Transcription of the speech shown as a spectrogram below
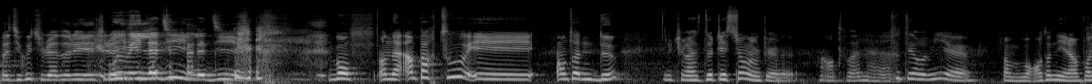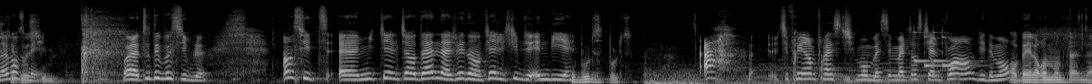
bah, du coup, tu lui as donné. Tu Oui, dit- mais il l'a dit, il l'a dit. Bon, on a un partout et Antoine deux. Donc, il reste deux questions, donc euh, Antoine. euh, tout est remis. euh, Enfin, bon, Antoine, il a un point d'avance, mais possible. voilà, tout est possible. Ensuite, euh, Michael Jordan a joué dans quelle équipe de NBA Les Bulls. Cyprien presque. Bon, bah, c'est Malchance qui a le point, hein, évidemment. En belle remontada.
